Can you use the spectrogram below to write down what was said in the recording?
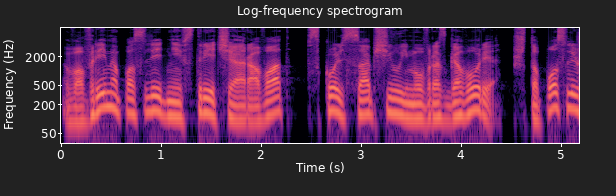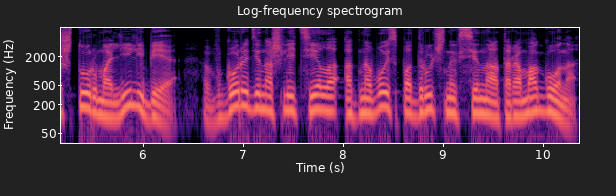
Во время последней встречи Арават вскользь сообщил ему в разговоре, что после штурма Лилибия в городе нашли тело одного из подручных сенатора Магона,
